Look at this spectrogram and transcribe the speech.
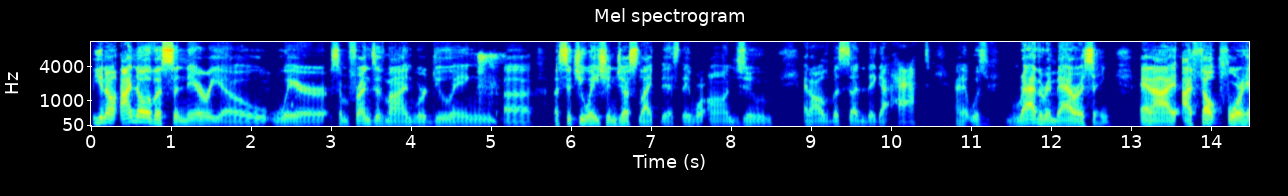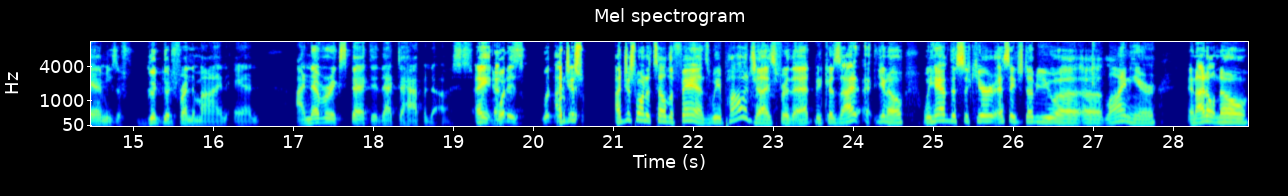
You know, I know of a scenario where some friends of mine were doing uh, a situation just like this. They were on Zoom, and all of a sudden they got hacked, and it was rather embarrassing. And I, I felt for him. He's a good, good friend of mine, and I never expected that to happen to us. Hey, uh, what is? What, I what- just. I just want to tell the fans we apologize for that because I, you know, we have the secure SHW uh, uh, line here, and I don't know.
